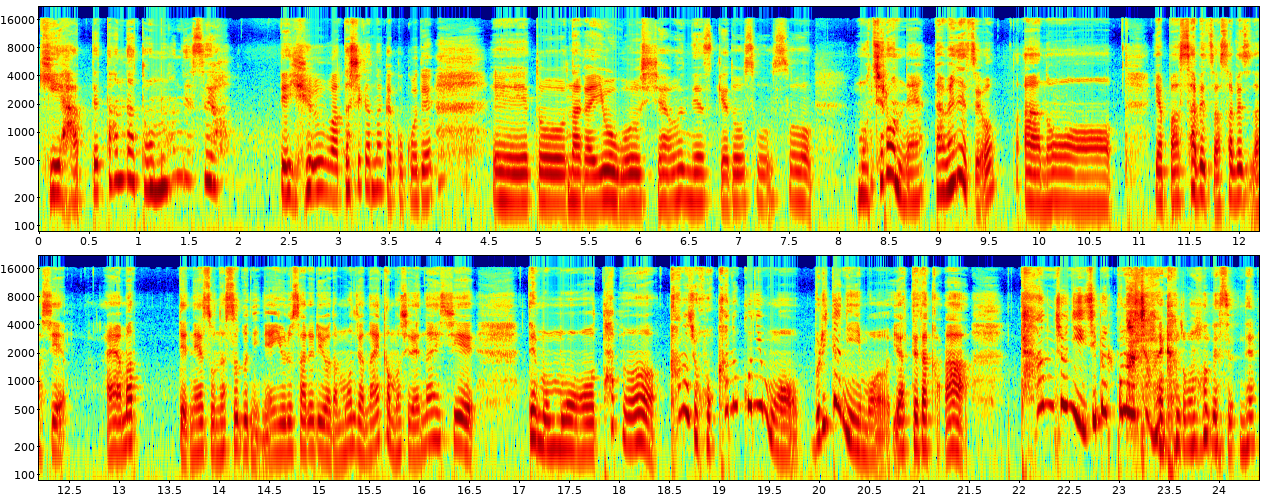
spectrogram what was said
気張ってたんだと思うんですよ。っていう私がなんかここでえっ、ー、となんか擁護しちゃうんですけどそうそう。もちろんね、ダメですよ。あのー、やっぱ差別は差別だし、謝ってね、そんなすぐにね、許されるようなもんじゃないかもしれないし、でももう多分、彼女他の子にも、ブリタニーにもやってたから、単純にいじめっ子なんじゃないかと思うんですよね。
